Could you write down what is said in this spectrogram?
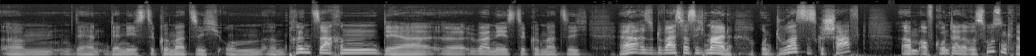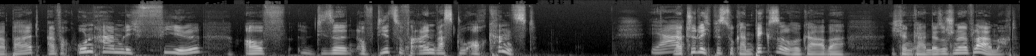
Ähm, der, der nächste kümmert sich um ähm, Printsachen, der äh, übernächste kümmert sich, ja, also du weißt, was ich meine. Und du hast es geschafft, ähm, aufgrund deiner Ressourcenknappheit einfach unheimlich viel auf diese, auf dir zu vereinen, was du auch kannst. Ja. Natürlich bist du kein Pixelrücker, aber ich kenne keinen, der so schnell einen Flyer macht.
